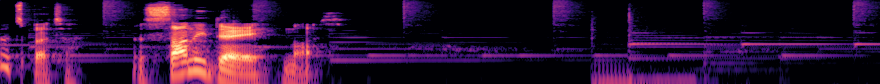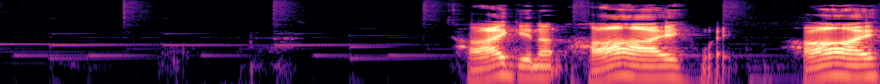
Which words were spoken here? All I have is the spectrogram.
That's better. A sunny day, nice. Hi, Ginnan. Hi. Wait. Hi.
